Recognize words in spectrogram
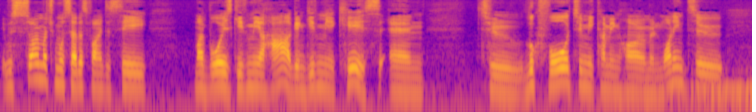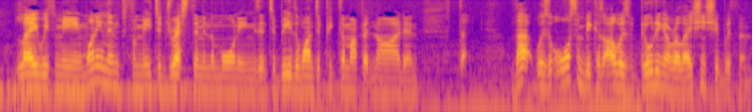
It was so much more satisfying to see my boys give me a hug and give me a kiss and to look forward to me coming home and wanting to lay with me and wanting them for me to dress them in the mornings and to be the one to pick them up at night and th- that was awesome because I was building a relationship with them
